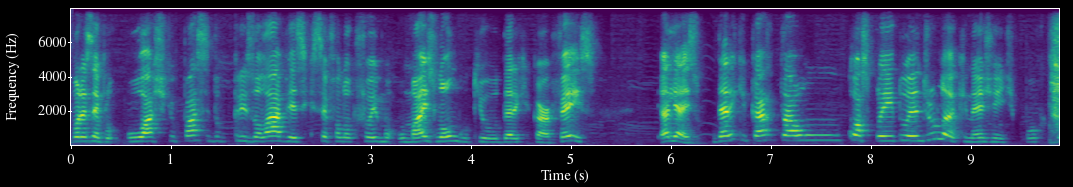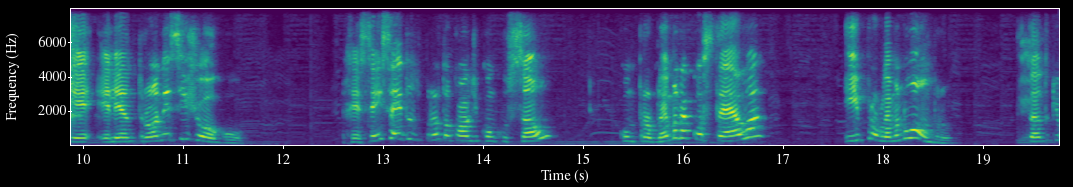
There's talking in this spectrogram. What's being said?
Por exemplo, o, acho que o passe do Crisolave, esse que você falou que foi o mais longo que o Derek Carr fez. Aliás, o Derek Carr tá um cosplay do Andrew Luck, né, gente? Porque ele entrou nesse jogo recém saído do protocolo de concussão, com problema na costela e problema no ombro. Yeah. Tanto que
